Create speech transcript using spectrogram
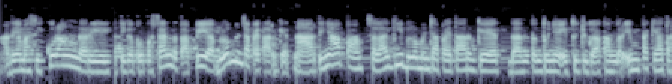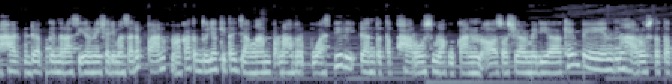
Artinya masih kurang dari 30% tetapi ya belum mencapai target. Nah, artinya apa? Selagi belum mencapai target dan tentunya itu juga akan berimpact ya terhadap generasi Indonesia di masa depan, maka tentunya kita jangan pernah berpuas diri dan tetap harus melakukan uh, social media campaign, harus tetap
